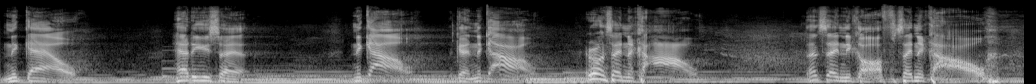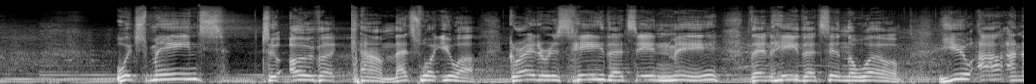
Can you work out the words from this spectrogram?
Nikao. How do you say it? Nikao. Okay, Nikao. Everyone say Nikao. Don't say Nikoff, say Nikao. Which means to overcome. That's what you are. Greater is He that's in me than He that's in the world. You are an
